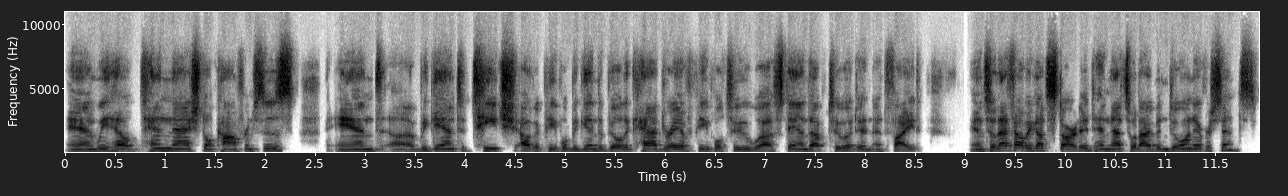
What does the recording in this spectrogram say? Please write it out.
and we held 10 national conferences and uh, began to teach other people, begin to build a cadre of people to uh, stand up to it and, and, fight. And so that's how we got started, and that's what I've been doing ever since.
